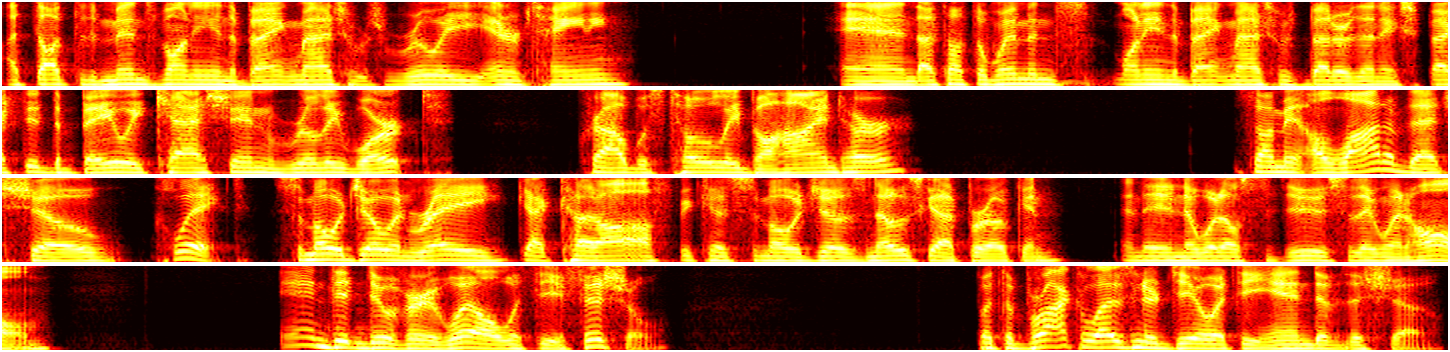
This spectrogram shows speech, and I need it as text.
I thought that the men's Money in the Bank match was really entertaining. And I thought the women's Money in the Bank match was better than expected. The Bayley cash in really worked crowd was totally behind her. So I mean, a lot of that show clicked. Samoa Joe and Rey got cut off because Samoa Joe's nose got broken and they didn't know what else to do, so they went home and didn't do it very well with the official. But the Brock Lesnar deal at the end of the show,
